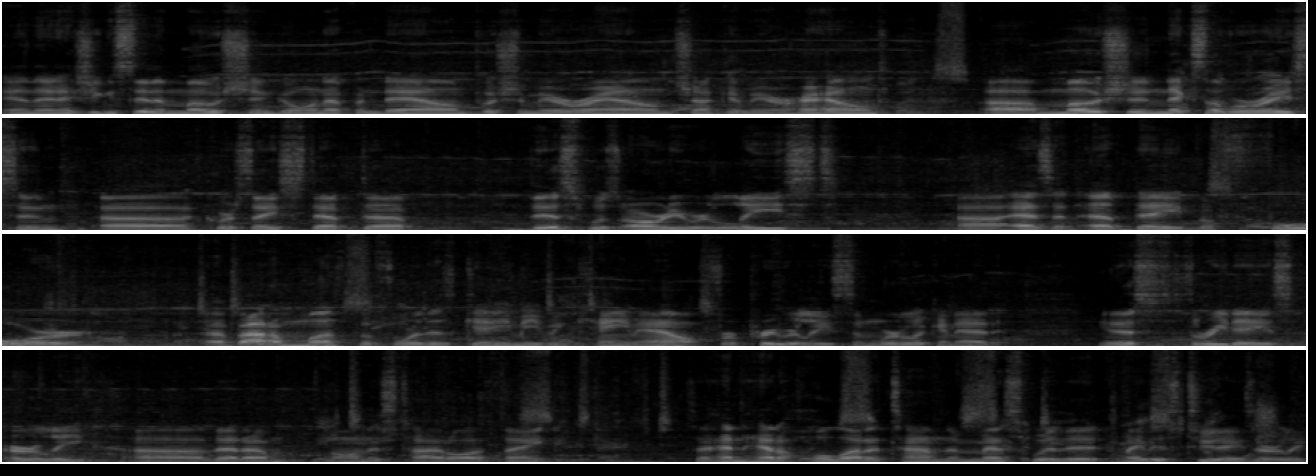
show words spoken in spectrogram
And then as you can see the motion going up and down, pushing me around, chunking me around. Uh, motion, Next Level Racing, uh, of course they stepped up. This was already released uh, as an update before, about a month before this game even came out for pre-release. And we're looking at it. You know, this is three days early uh, that I'm on this title, I think. So I hadn't had a whole lot of time to mess with it. Maybe it's two days early.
